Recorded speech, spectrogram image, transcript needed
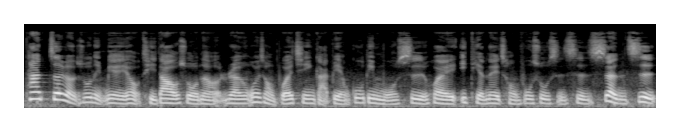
他这本书里面也有提到说呢，人为什么不会轻易改变？固定模式会一天内重复数十次，甚至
